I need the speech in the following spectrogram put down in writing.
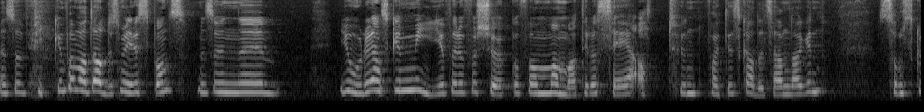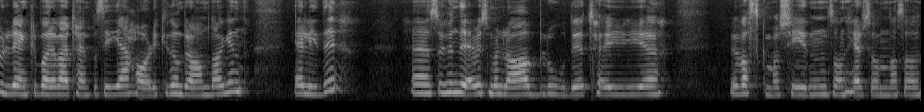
Men så fikk hun på en måte aldri så mye respons. Men så hun uh, gjorde ganske mye for å forsøke å få mamma til å se at hun faktisk skadet seg om dagen. Som skulle egentlig bare være tegn på å si 'jeg har det ikke noe bra om dagen', jeg lider. Uh, så hun drev liksom og la blodige tøy ved vaskemaskinen. Sånn, helt sånn, altså,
